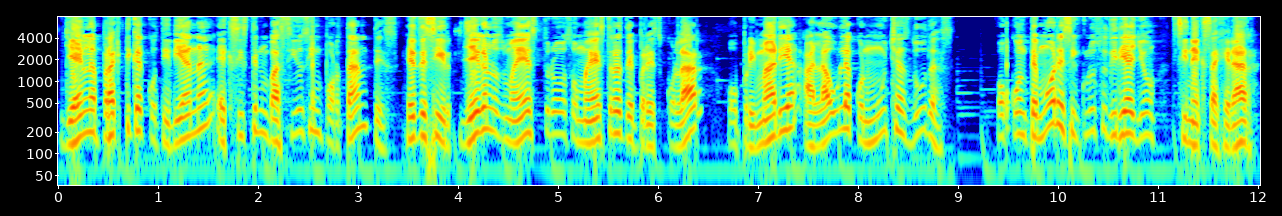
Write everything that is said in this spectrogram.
ya en la práctica cotidiana existen vacíos importantes. Es decir, llegan los maestros o maestras de preescolar o primaria al aula con muchas dudas, o con temores incluso diría yo, sin exagerar.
